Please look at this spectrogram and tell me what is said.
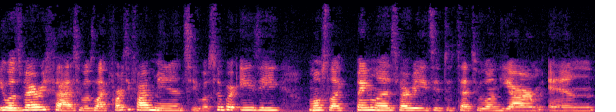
It was very fast, it was like 45 minutes, it was super easy, most like painless, very easy to tattoo on the arm and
